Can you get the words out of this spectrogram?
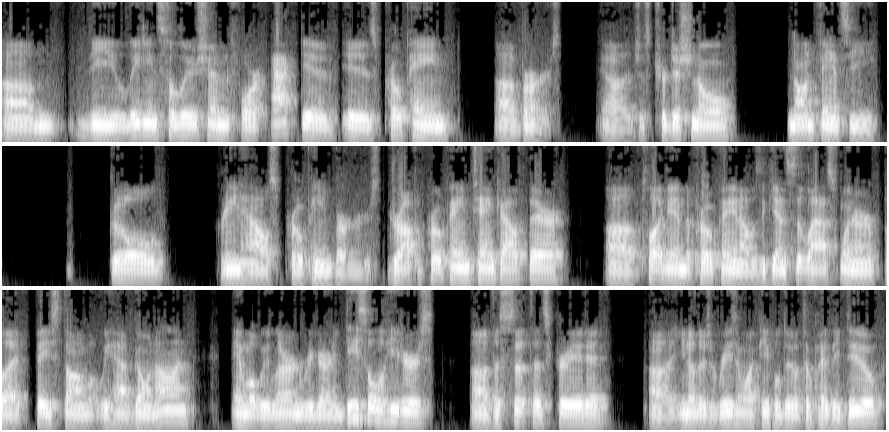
Um, the leading solution for active is propane uh, burners, uh, just traditional, non fancy, good old greenhouse propane burners. Drop a propane tank out there, uh, plug in the propane. I was against it last winter, but based on what we have going on and what we learned regarding diesel heaters, uh, the soot that's created, uh, you know, there's a reason why people do it the way they do.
